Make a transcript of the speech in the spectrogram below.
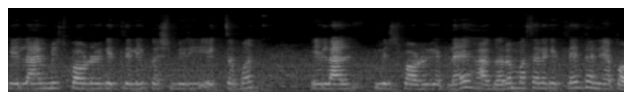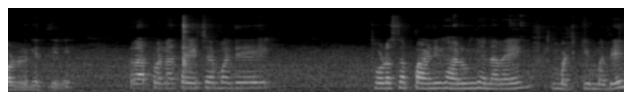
हे लाल मिर्च पावडर घेतलेले कश्मीरी एक चमच. हे लाल मिरची पावडर घेतला आहे हा गरम मसाला घेतला आहे धनिया पावडर घेतलेली तर आपण आता याच्यामध्ये थोडंसं पाणी घालून घेणार आहे मटकीमध्ये.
